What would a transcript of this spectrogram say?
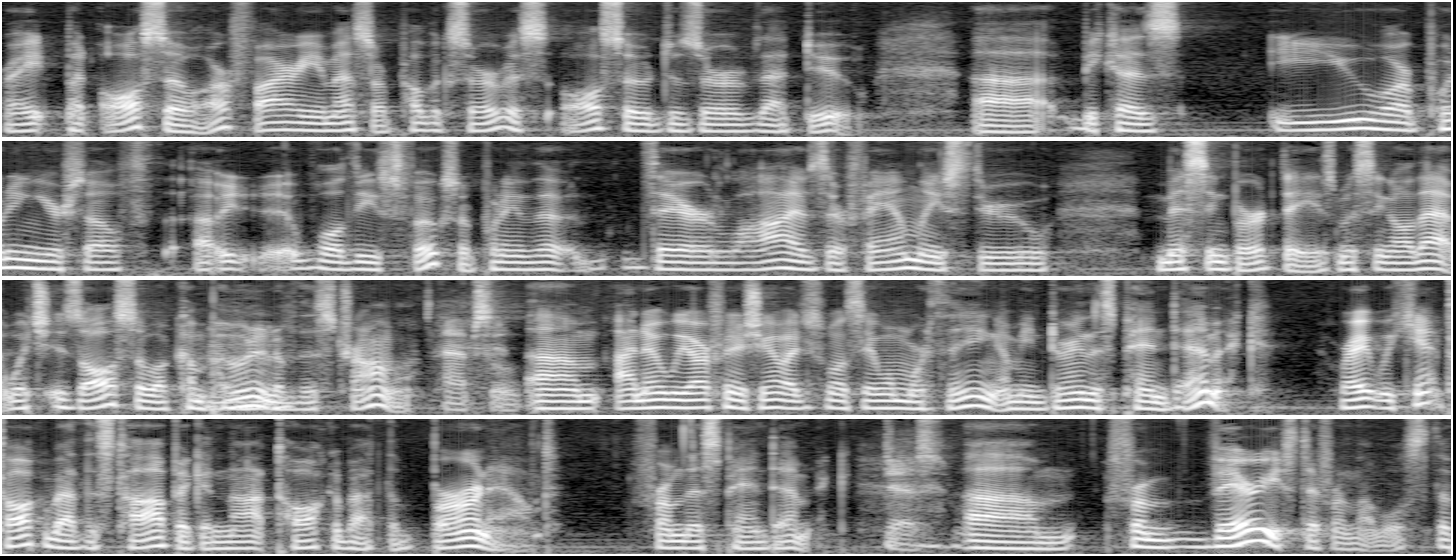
right? But also our fire EMS, our public service, also deserve that due. Uh, because you are putting yourself, uh, well, these folks are putting the, their lives, their families through missing birthdays, missing all that, which is also a component mm-hmm. of this trauma. Absolutely. Um, I know we are finishing up. I just want to say one more thing. I mean, during this pandemic, right, we can't talk about this topic and not talk about the burnout from this pandemic. Yes. Um, from various different levels. The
